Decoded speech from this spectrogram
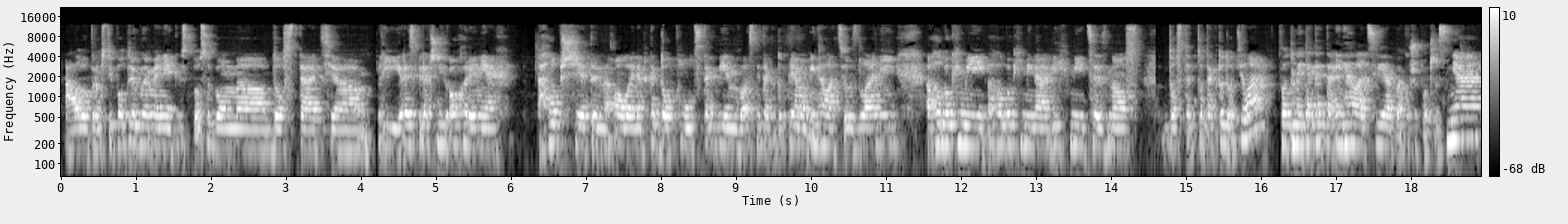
alebo proste potrebujeme nejakým spôsobom dostať pri respiračných ochoreniach hlbšie ten olej napríklad do plúc, tak viem vlastne takto priamo inhaláciou z dlaní, hlbokými, hlbokými nádychmi cez nos dostať to takto do tela. Potom je taká tá inhalácia akože počas dňa,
